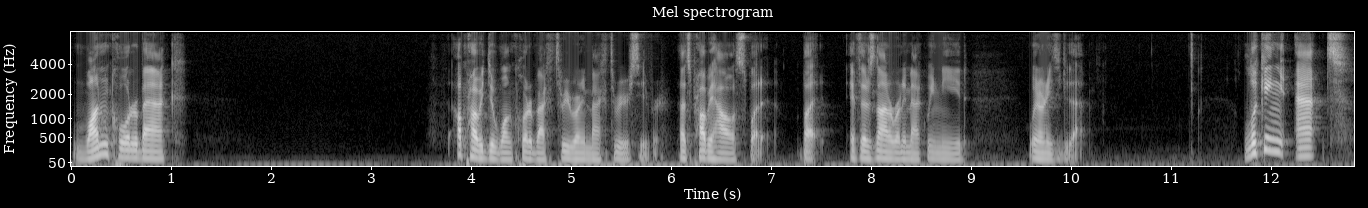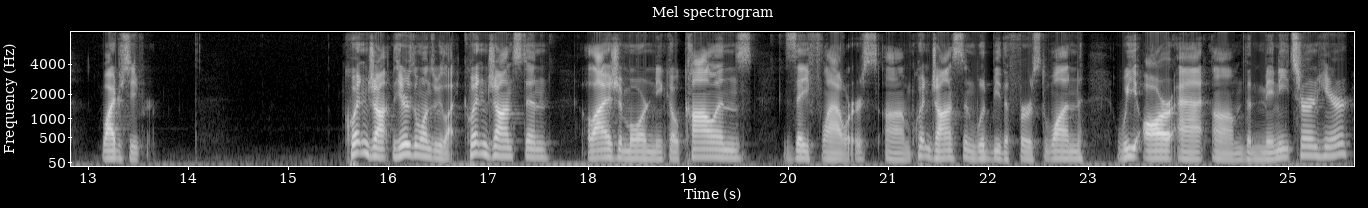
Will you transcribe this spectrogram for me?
one quarterback. I'll probably do one quarterback, three running back, three receiver. That's probably how I'll split it. But if there's not a running back we need, we don't need to do that. Looking at wide receiver, Quentin John. Here's the ones we like: Quentin Johnston, Elijah Moore, Nico Collins, Zay Flowers. Um, Quentin Johnston would be the first one. We are at um, the mini turn here,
